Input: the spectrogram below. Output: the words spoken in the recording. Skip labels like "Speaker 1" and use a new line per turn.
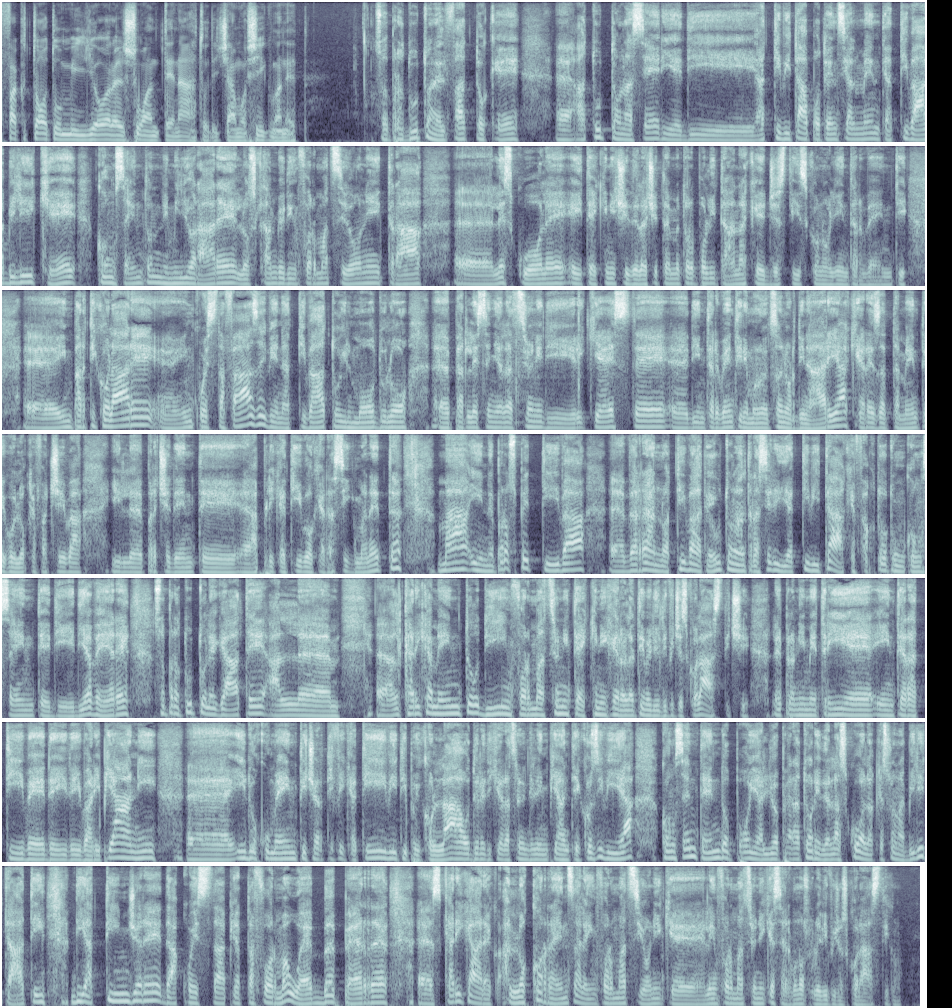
factotum migliora il suo antenato, diciamo, Sigmanet?
Soprattutto nel fatto che eh, ha tutta una serie di attività potenzialmente attivabili che consentono di migliorare lo scambio di informazioni tra eh, le scuole e i tecnici della città metropolitana che gestiscono gli interventi. Eh, in particolare eh, in questa fase viene attivato il modulo eh, per le segnalazioni di richieste eh, di interventi di manutenzione ordinaria che era esattamente quello che faceva il precedente applicativo che era Sigmanet ma in prospettiva eh, verranno attivate tutta un'altra serie di attività che Factotum consente di, di avere, soprattutto legate al, eh, al, caricamento di informazioni tecniche relative agli edifici scolastici, le planimetrie interattive dei, dei vari piani, eh, i documenti certificativi tipo i collaudi, le dichiarazioni degli impianti e così via, consentendo poi agli operatori della scuola che sono abilitati di attingere da questa piattaforma web per eh, scaricare all'occorrenza le informazioni che, le informazioni che servono sull'edificio scolastico.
